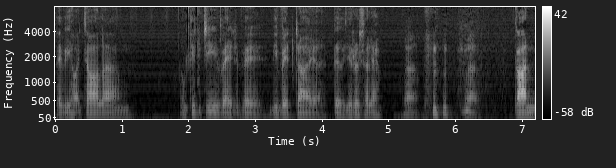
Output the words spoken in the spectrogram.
tại vì họ cho là ông tiên tri về về đi về trời từ Jerusalem Vâng. Vâng. còn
